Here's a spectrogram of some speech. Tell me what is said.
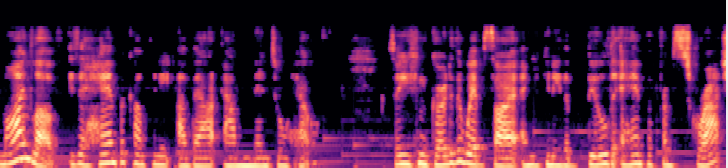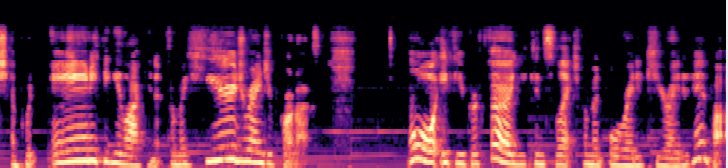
Mind Love is a hamper company about our mental health. So, you can go to the website and you can either build a hamper from scratch and put anything you like in it from a huge range of products. Or if you prefer, you can select from an already curated hamper.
